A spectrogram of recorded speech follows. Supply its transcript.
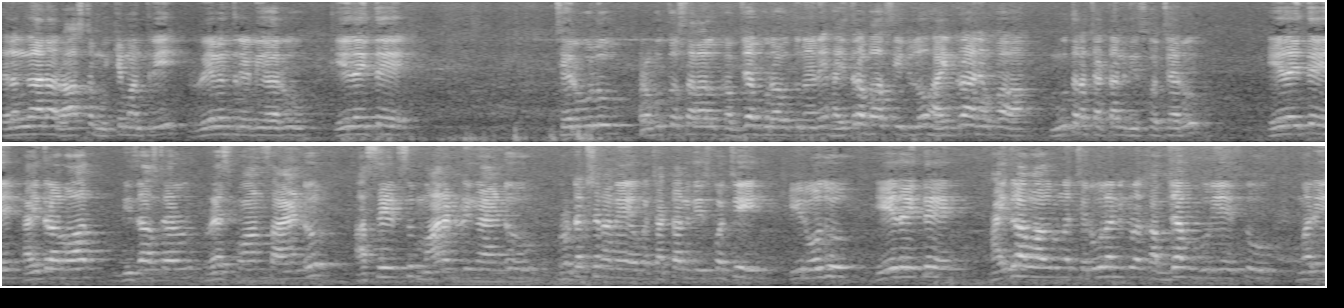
తెలంగాణ రాష్ట్ర ముఖ్యమంత్రి రేవంత్ రెడ్డి గారు ఏదైతే చెరువులు ప్రభుత్వ స్థలాలు కబ్జాకు గురవుతున్నాయని హైదరాబాద్ సిటీలో హైడ్రా అనే ఒక నూతన చట్టాన్ని తీసుకొచ్చారు. ఏదైతే Hyderabad disaster response and assets monitoring and protection అనే ఒక చట్టాన్ని తీసుకొచ్చి ఈరోజు ఏదైతే హైదరాబాద్ ఉన్న చెరువులన్నీ కూడా కబ్జాకు గురి చేస్తూ మరి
